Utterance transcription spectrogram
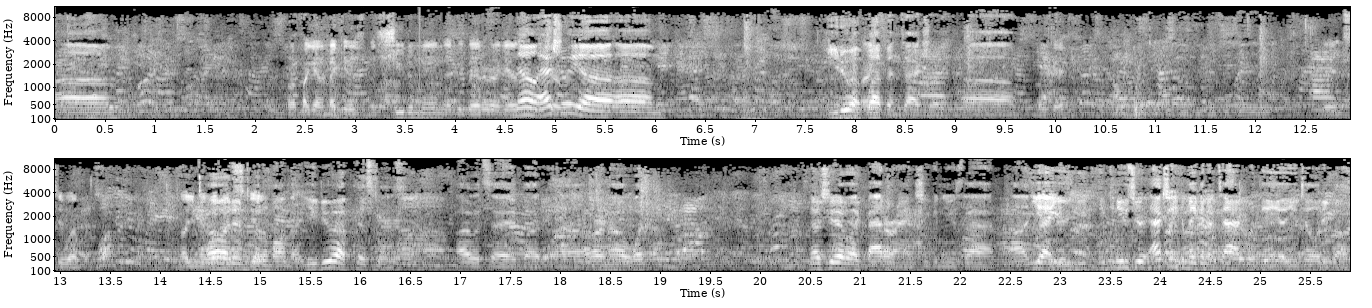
Um, Or if I got to make it to shoot them in, that'd be better, I guess. no, Whichever. actually, uh, um, you do have weapons. Actually, um, Okay. I didn't see weapons. Oh, you mean Oh, I didn't skill? put them on there. You do have pistols, I would say, but uh, or no, what? No, she have like batarangs. You can use that. Uh, yeah, you, you, you can use your. Actually, you can make an attack with the uh, utility belt.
